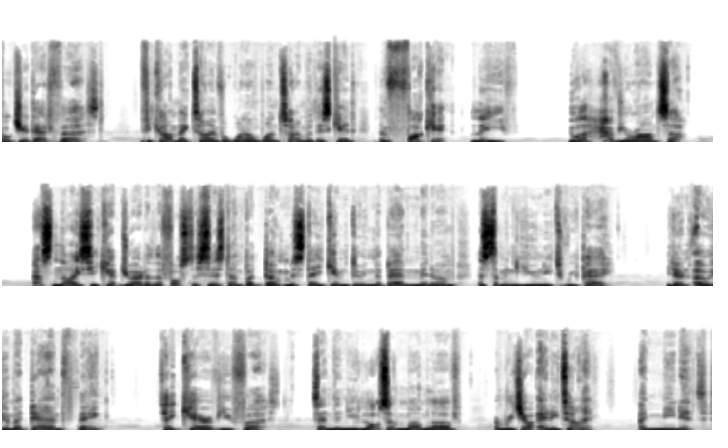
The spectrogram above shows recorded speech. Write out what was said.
Talk to your dad first. If he can't make time for one on one time with his kid, then fuck it, leave. You will have your answer. That's nice he kept you out of the foster system, but don't mistake him doing the bare minimum as something you need to repay. You don't owe him a damn thing. Take care of you first. Sending you lots of mum love and reach out anytime. I mean it.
